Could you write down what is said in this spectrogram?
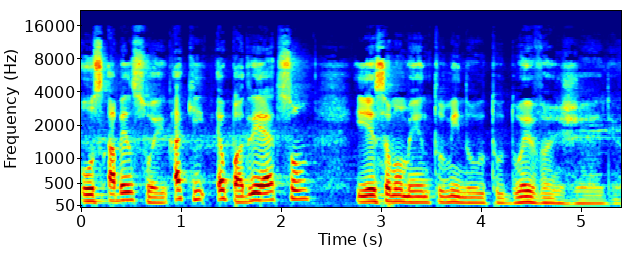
os abençoe. Aqui é o Padre Edson e esse é o momento, minuto do Evangelho.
